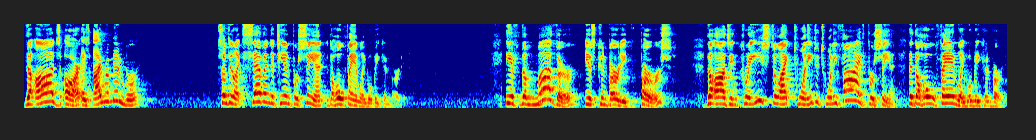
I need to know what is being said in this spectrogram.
the odds are, as I remember something like 7 to 10% the whole family will be converted. If the mother is converted first, the odds increase to like 20 to 25% that the whole family will be converted.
